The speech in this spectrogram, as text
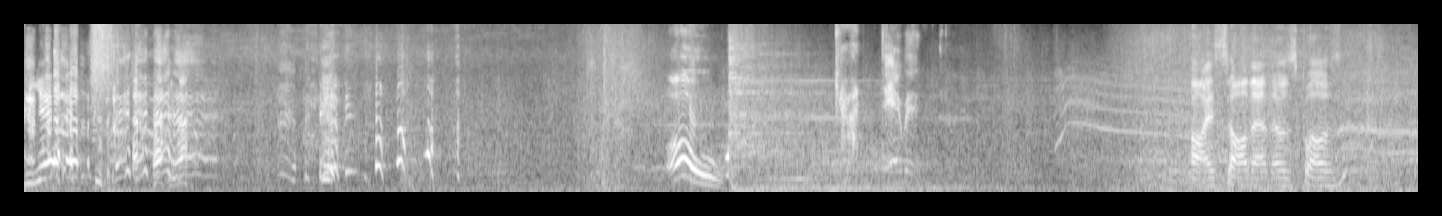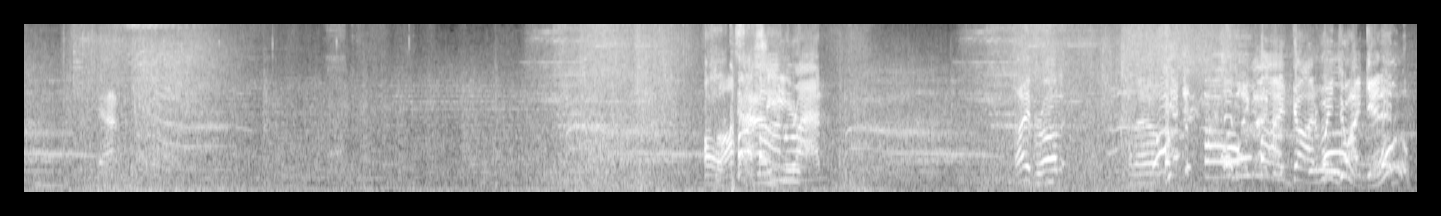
Yes! oh! God damn it. Oh, I saw that. That was close. Oh, Lost fucking out here. rat. Hi, Brad. Oh, oh, oh my god. Wait, do I get it?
